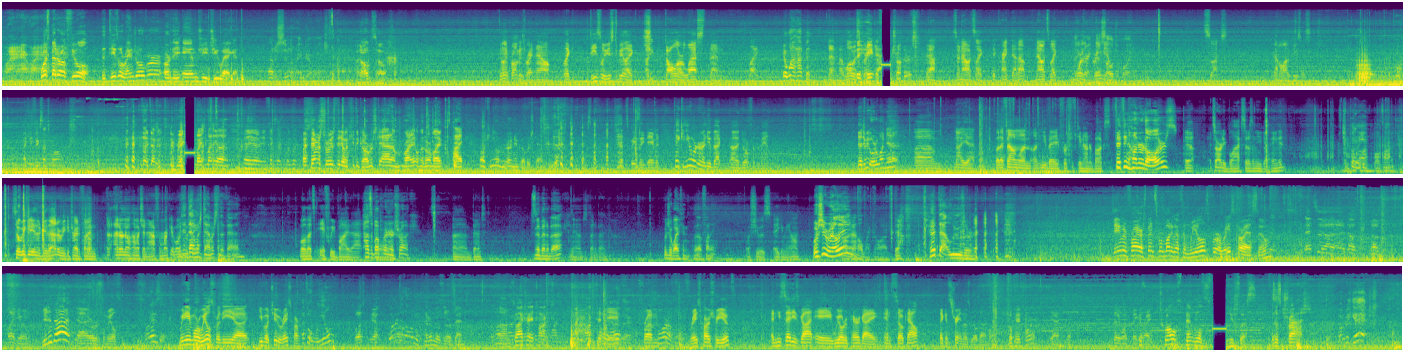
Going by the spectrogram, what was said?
What's better on fuel, the diesel Range Rover or the AMG G wagon? I would assume the Range Rover actually. I hope so. The only problem is right now, like diesel used to be like a dollar less than like Yeah, what happened? Then the lowest They rate hate the truckers. Yeah. So now it's like they crank that up. Now it's like They more than cranked that premium. Soldier Boy. It sucks. Got a lot of diesels. I can fix that tomorrow. like that, we break. Mike, do you mind, uh, hey, uh, fix that real quick? My favorite story is video. I kick the garbage can. I'm running open the door. I'm like, hi. Oh, can you order a new garbage can? It's basically Damon. Hey, can you order a new back uh, door for the van? Yeah, did we order one yet? Um, not yet. But I found one on eBay for fifteen hundred bucks. Fifteen hundred dollars. Yeah. It's already black, so it doesn't need to get painted. Put it on, bolt on. So we could either do that, or we could try to find. I don't know how much an aftermarket one We would did that be. much damage to the van. Well, that's if we buy that. How's the bumper in Or, her truck? Uh, bent. He's gonna bend it back. Yeah, I'll just bend it back. Would your wife think that funny? Well, she was egging me on. Was she really? Oh, yeah. oh my god. Yeah. Hit that loser. Damon Fryer spent some more money. We got some wheels for a race car, I assume. That's uh, that was that was my doing. You did that? Yeah, I ordered some wheels. What is it? We need more wheels for the uh, Evo 2 race car. That's a wheel? Well, that's, yeah. What is all the McLaren those that are bent? Um, so actually, I talked I talked to Dave from Race Cars for You, and he said he's got a wheel repair guy in SoCal that can straighten those wheels out more. Go pay for it? Yeah, so he said he wants to make it right. 12 spent wheels is useless. This is trash. What do we get?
